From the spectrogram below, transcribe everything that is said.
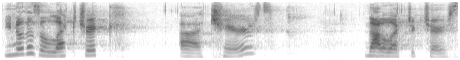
you know those electric uh, chairs? Not electric chairs.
